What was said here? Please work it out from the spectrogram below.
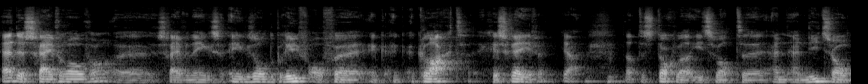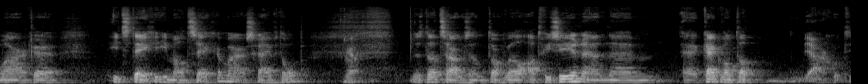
dus schrijf erover, uh, schrijf een ingezonde brief of uh, een, een, een, klacht geschreven. Ja, dat is toch wel iets wat, en, en niet zomaar iets tegen iemand zeggen, maar schrijf het op. Ja. Dus dat zou ik dan toch wel adviseren. En ehm, kijk, want dat, ja goed,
